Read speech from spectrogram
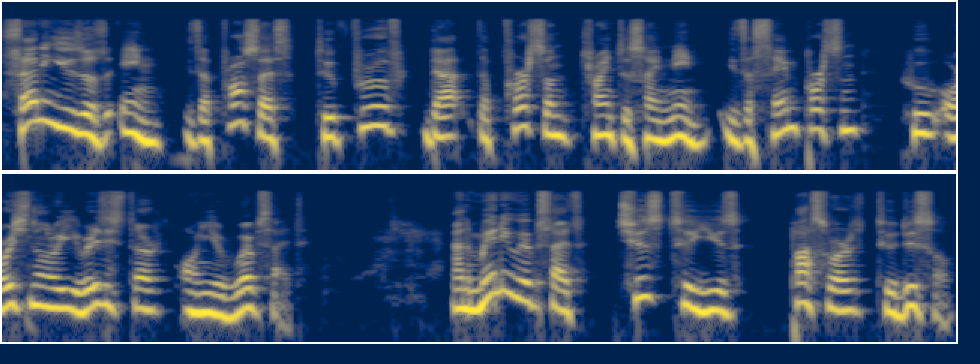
Signing users in is a process to prove that the person trying to sign in is the same person who originally registered on your website. And many websites choose to use passwords to do so.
